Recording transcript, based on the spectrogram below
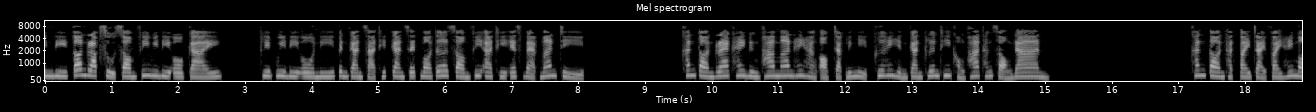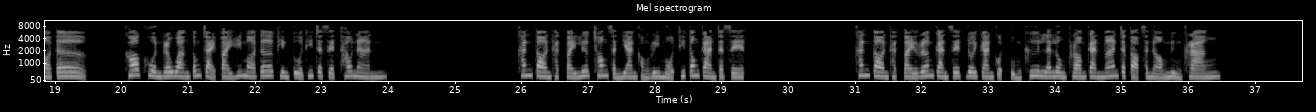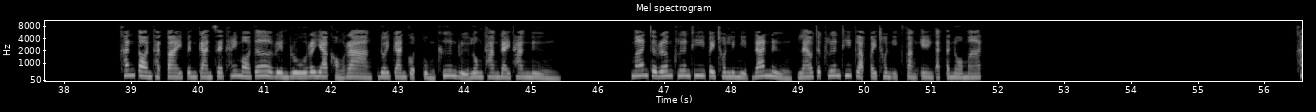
ยินดีต้อนรับสู่ซอมฟี่วิดีโอไกด์คลิปวิดีโอนี้เป็นการสาธิตการเซตมอเตอร์ซอมฟี่ RTS แบบม่านจีบ ขั้นตอนแรกให้ดึงผ้าม่านให้ห่างออกจากลิมิต เพื่อให้เห็นการเคลื่อนที่ของผ้าทั้งสองด้าน ขั้นตอนถัดไปจ่ายไฟให้มอเตอร์ ข้อควรระวังต้องจ่ายไฟให้มอเตอร์เพียงตัวที่จะเซตเท่านั้นขั้นตอนถัดไปเลือกช่องสัญญาณของรีโมทที่ต้องการจะเซต ขั้นตอนถัดไปเริ่มการเซตโดยการกดปุ่มขึ้นและลงพร้อมกันม่านจะตอบสนองหนึ่งครั้ง ขั้นตอนถัดไปเป็นการเซตให้มอเตอร์เรียนรู้ระยะของราง โดยการกดปุ่มขึ้นหรือลงทางใดทางหนึ่ง ม่านจะเริ่มเคลื่อนที่ไปชนลิมิตด้านหนึ่ง แล้วจะเคลื่อนที่กลับไปชนอีกฝั่งเองอัตโนมัติ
